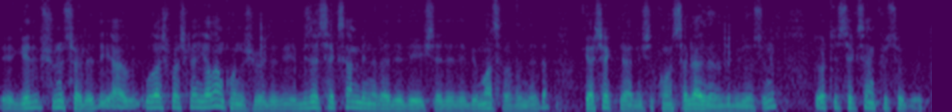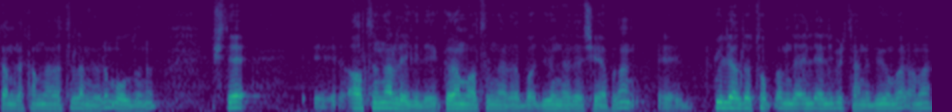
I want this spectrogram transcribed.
e, gelip şunu söyledi. Ya Ulaş Başkan yalan konuşuyor dedi. Bize 80 bin lira dedi işte dedi bir masrafın dedi. Gerçek değerli işte konserler verildi biliyorsunuz. 480 küsür tam rakamlar hatırlamıyorum olduğunu. İşte e, altınlarla ilgili gram altınlarda düğünlerde şey yapılan e, Gülyalı'da toplamda 50-51 tane düğün var ama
